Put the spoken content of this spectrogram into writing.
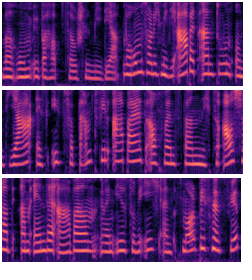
warum überhaupt Social Media? Warum soll ich mir die Arbeit antun? Und ja, es ist verdammt viel Arbeit, auch wenn es dann nicht so ausschaut am Ende, aber wenn ihr so wie ich ein Small Business führt,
